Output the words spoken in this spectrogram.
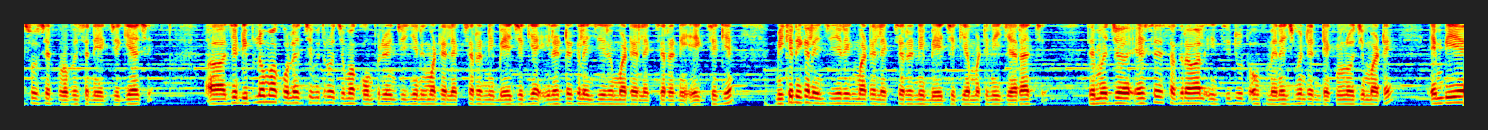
એસોસિએટ પ્રોફેસરની એક જગ્યા છે. જે ડિપ્લોમા કોલેજ છે મિત્રો, જેમાં કોમ્પ્યુટર એન્જિનિયરિંગ માટે લેક્ચરની બે જગ્યા, ઇલેક્ટ્રિકલ એન્જિનિયરિંગ માટે લેક્ચરની એક જગ્યા, મિકેનિકલ એન્જિનિયરિંગ માટે લેક્ચરની બે જગ્યા માટેની જાહેરાત છે. તેમજ S S Agarwal institute of management and technology માટે એમબીએ,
